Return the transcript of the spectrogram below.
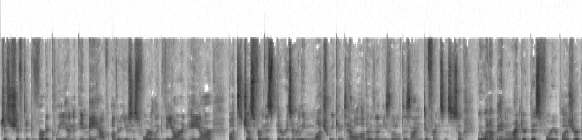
just shifted vertically and it may have other uses for it like VR and AR, but just from this there isn't really much we can tell other than these little design differences. So we went up and rendered this for your pleasure.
